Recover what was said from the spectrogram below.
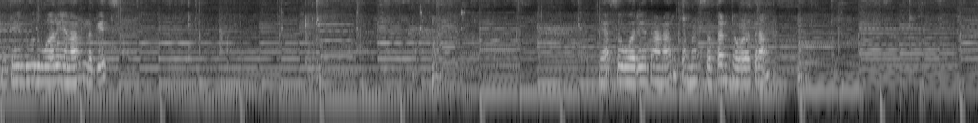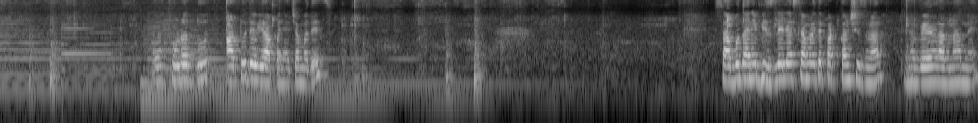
इथे दूध वर येणार लगेच. हे असं वर येत राहणार त्यामुळे सतत ढवळत राहा. थोडं दूध आटू देऊया आपण याच्यामध्येच. साबुदाणे भिजलेले असल्यामुळे ते पटकन शिजणार त्यांना वेळ लागणार नाही.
